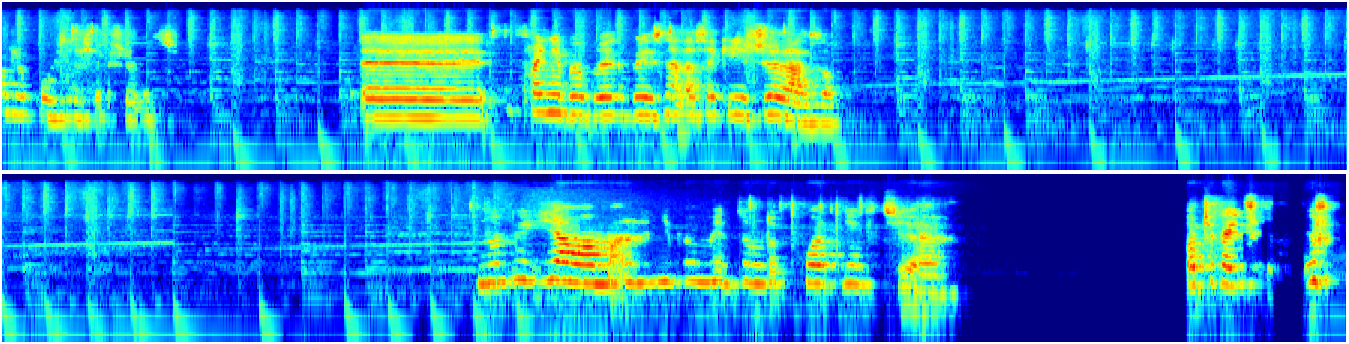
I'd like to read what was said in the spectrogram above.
Może później się przydać. Yy, fajnie by było, jakby znalazł jakieś żelazo. No widziałam, ale nie pamiętam dokładnie gdzie. O, czekaj, już, już.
